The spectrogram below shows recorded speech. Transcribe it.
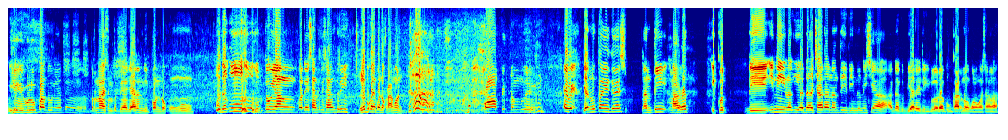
iya gue lupa tuh niatnya pernah sempet diajarin di pondok ungu Padaku. itu yang pada santri-santri Lo bukan yang pondok rangon. Kopit dong gue kan. Eh, Be, jangan lupa ya guys. Nanti Maret ikut di ini lagi ada acara nanti di Indonesia. Ada gebiare di Gelora Bung Karno kalau nggak salah.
